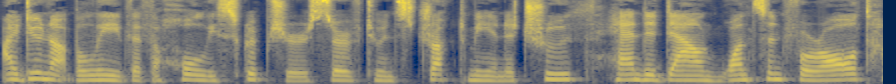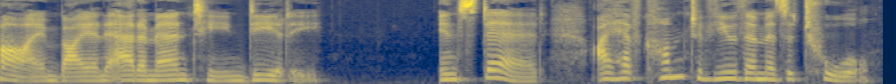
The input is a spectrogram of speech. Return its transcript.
I do not believe that the Holy Scriptures serve to instruct me in a truth handed down once and for all time by an adamantine deity. Instead, I have come to view them as a tool,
